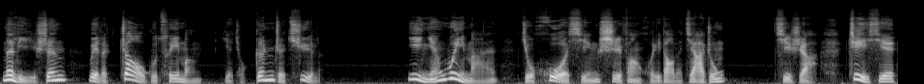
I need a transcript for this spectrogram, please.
那李申为了照顾崔猛。也就跟着去了，一年未满就获刑释放，回到了家中。其实啊，这些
